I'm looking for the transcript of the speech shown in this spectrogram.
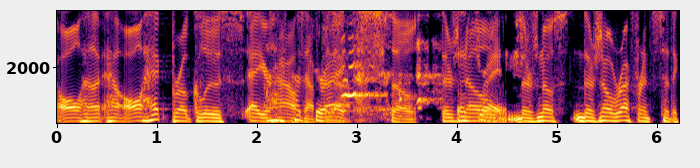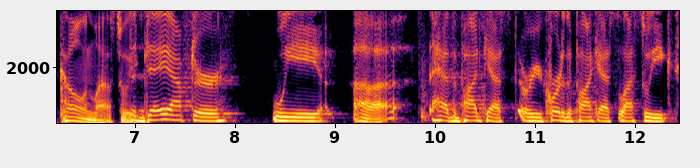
all he- all heck broke loose at your house after right. that. So there's That's no right. there's no there's no reference to the cone last week. the day after we uh, had the podcast or recorded the podcast last week,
